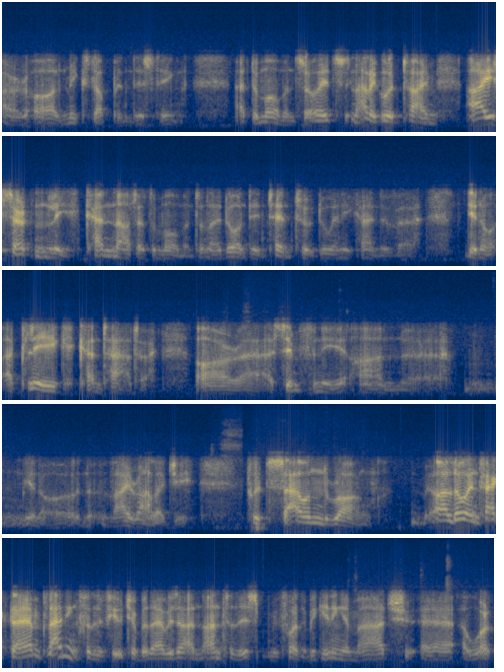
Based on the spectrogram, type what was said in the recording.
are all mixed up in this thing at the moment. So it's not a good time. I certainly cannot at the moment, and I don't intend to do any kind of, a, you know, a plague cantata or a symphony on, uh, you know, virology. It would sound wrong. Although, in fact, I am planning for the future, but I was on to this before the beginning of March, uh, a work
